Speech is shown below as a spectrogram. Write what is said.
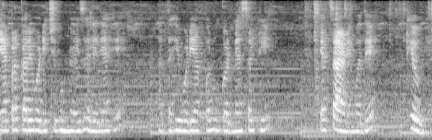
या प्रकारे वडीची गुंडाळी झालेली आहे. आता ही वडी आपण उकडण्यासाठी या चाळणीमध्ये ठेवूया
